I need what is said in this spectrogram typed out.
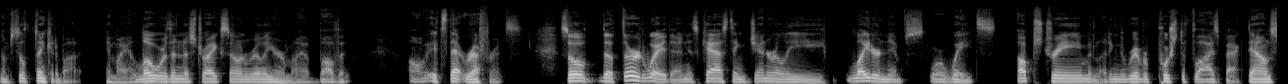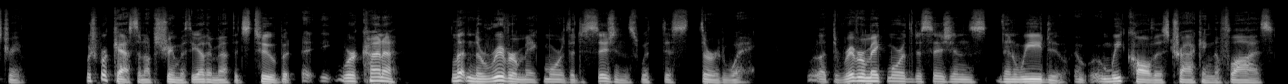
I'm still thinking about it. Am I lower than the strike zone really or am I above it? Oh, it's that reference. So the third way then is casting generally lighter nymphs or weights upstream and letting the river push the flies back downstream which we're casting upstream with the other methods too, but uh, we're kind of letting the river make more of the decisions with this third way. We let the river make more of the decisions than we do. And and we call this tracking the flies.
